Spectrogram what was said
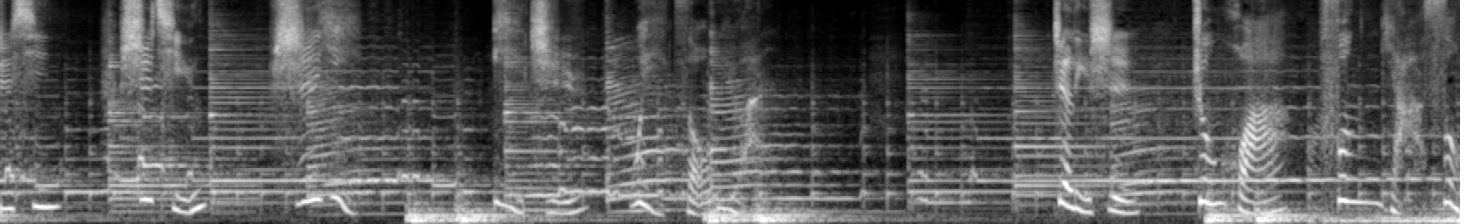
诗心、诗情、诗意，一直未走远。这里是中华风雅颂。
